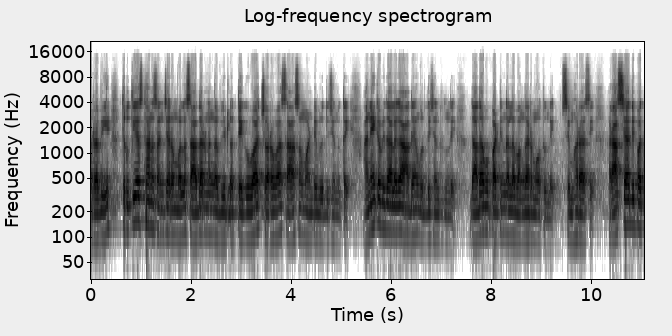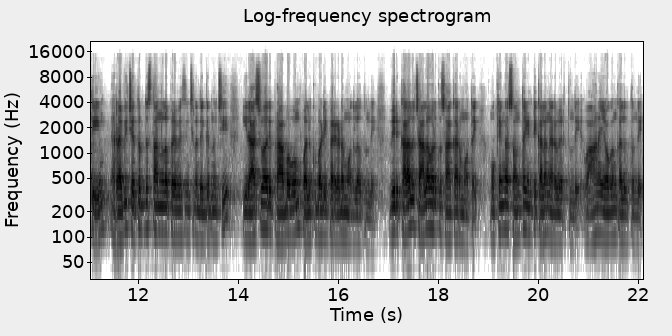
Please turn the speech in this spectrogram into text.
రవి తృతీయ స్థాన సంచారం వల్ల సాధారణంగా వీటిలో తెగువ చొరవ సాహసం వంటి వృద్ధి చెందుతాయి. అనేక విధాలుగా ఆదాయం వృద్ధి చెందుతుంది. దాదాపు పట్టిందల్లా బంగారం అవుతుంది సింహరాశి. రాశ్యాధిపతి రవి చతుర్థ స్థానంలో ప్రవేశించిన దగ్గర నుంచి ఈ రాశి వారి ప్రాభవం పలుకుబడి పెరగడం మొదలవుతుంది. వీరి కళలు చాలా వరకు సాకారం అవుతాయి ముఖ్యంగా సొంత ఇంటి కళ నెరవేరుతుంది. వాహన యోగం కలుగుతుంది.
